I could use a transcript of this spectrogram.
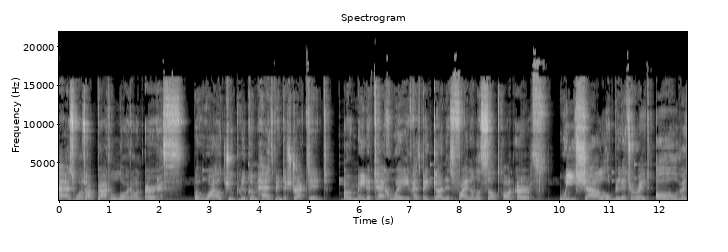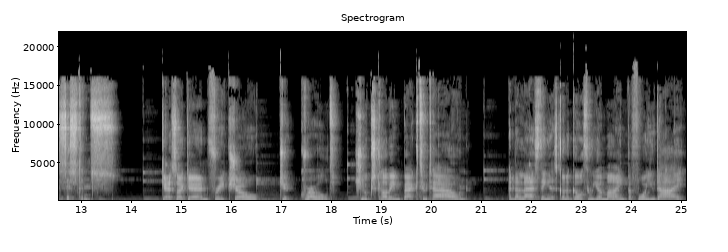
as was our Battle Lord on Earth. But while Duke Nukem has been distracted, our main attack wave has begun its final assault on Earth. We shall obliterate all resistance. Guess again, freak show, Duke growled. Duke's coming back to town. And the last thing that's gonna go through your mind before you die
